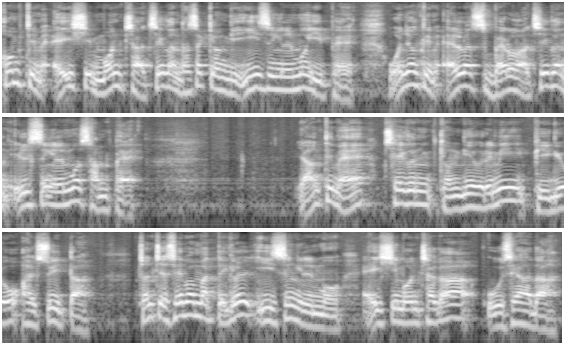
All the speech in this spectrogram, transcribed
홈팀 AC 몬차 최근 5경기 2승 1무 2패 원정팀 엘라스 베로나 최근 1승 1무 3패 양팀의 최근 경기 흐름이 비교할 수 있다. 전체 3번 맞대결 2승 1무 AC 몬차가 우세하다.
